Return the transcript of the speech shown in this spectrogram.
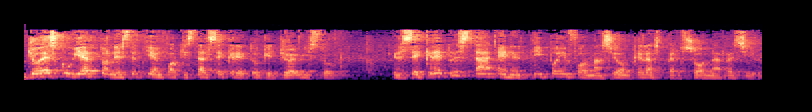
Yo he descubierto en este tiempo, aquí está el secreto que yo he visto, el secreto está en el tipo de información que las personas reciben.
